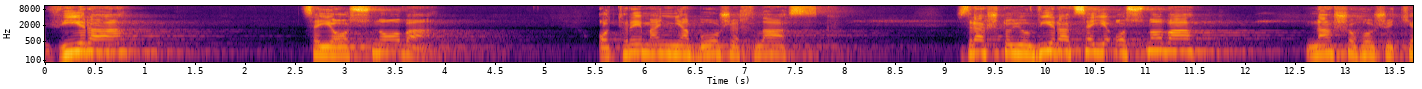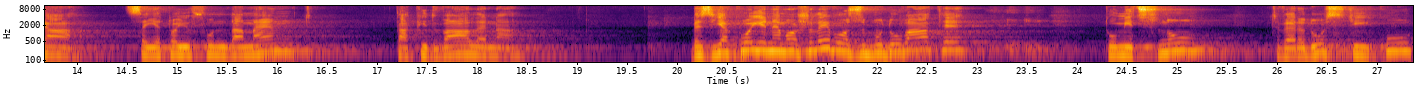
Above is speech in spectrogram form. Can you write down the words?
Віра це є основа отримання Божих ласк. Зрештою, віра це є основа нашого життя, це є той фундамент та підвалина, без якої неможливо збудувати ту міцну, тверду стійку,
